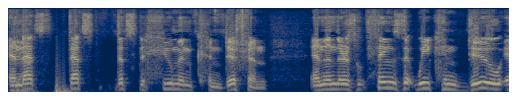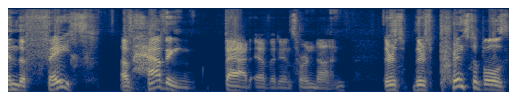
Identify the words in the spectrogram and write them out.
And yeah. that's that's that's the human condition. And then there's things that we can do in the face of having bad evidence or none. There's there's principles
